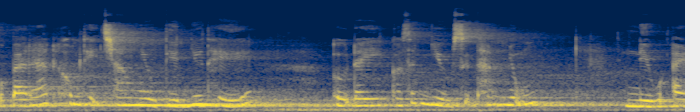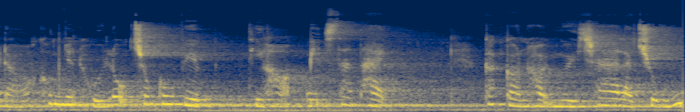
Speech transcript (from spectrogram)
của Barat không thể trao nhiều tiền như thế. Ở đây có rất nhiều sự tham nhũng. Nếu ai đó không nhận hối lộ trong công việc, thì họ bị sa thải. Các con hỏi người cha là chúng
